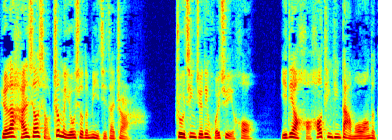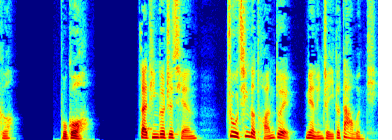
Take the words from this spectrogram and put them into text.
原来韩小小这么优秀的秘籍在这儿啊！祝青决定回去以后一定要好好听听大魔王的歌。不过，在听歌之前，祝青的团队面临着一个大问题，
